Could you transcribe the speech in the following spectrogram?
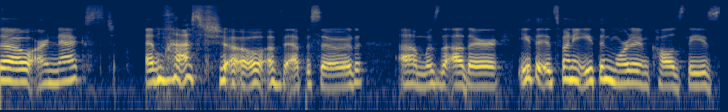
so our next and last show of the episode um, was the other. Ethan, it's funny, Ethan Mordden calls these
